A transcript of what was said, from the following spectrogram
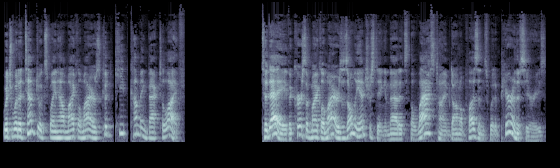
which would attempt to explain how Michael Myers could keep coming back to life. Today, The Curse of Michael Myers is only interesting in that it's the last time Donald Pleasence would appear in the series,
